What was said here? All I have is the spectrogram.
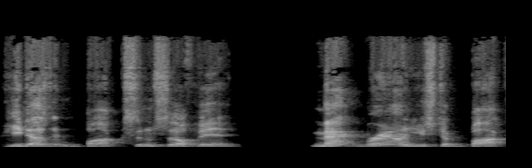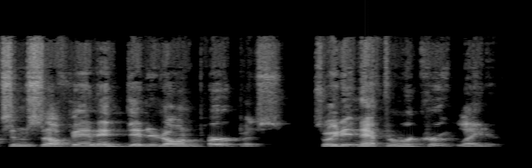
he doesn't box himself in. Mack Brown used to box himself in and did it on purpose, so he didn't have to recruit later.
